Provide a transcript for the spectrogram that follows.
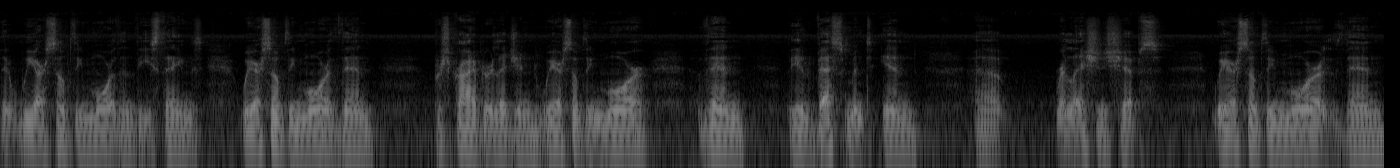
that we are something more than these things. We are something more than prescribed religion. We are something more than the investment in uh, relationships. We are something more than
